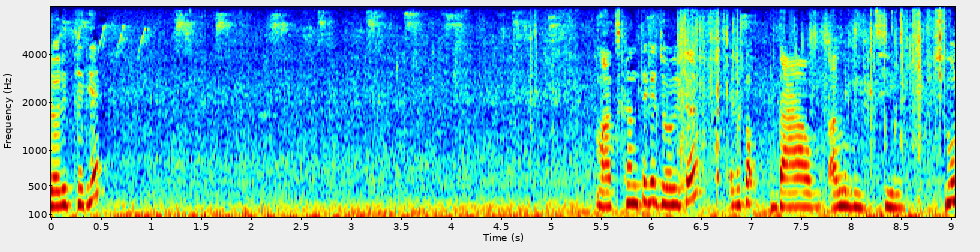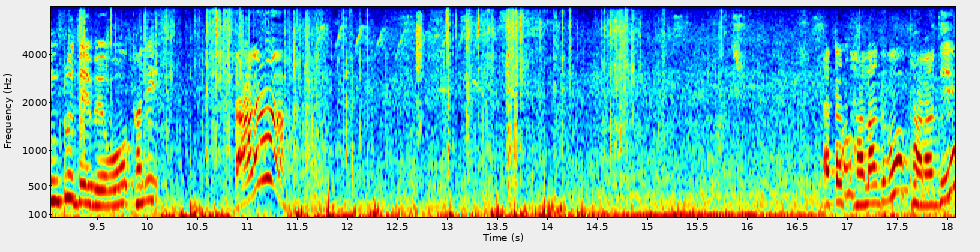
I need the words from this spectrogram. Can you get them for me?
জরি থেকে। মাঝখান থেকে জড়িটা এরকম দাঁড়াও আমি দিচ্ছি। শুনটু দেবে, ও খালি দাঁড়া! একটা থালা দেবো, থালা দিয়ে।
